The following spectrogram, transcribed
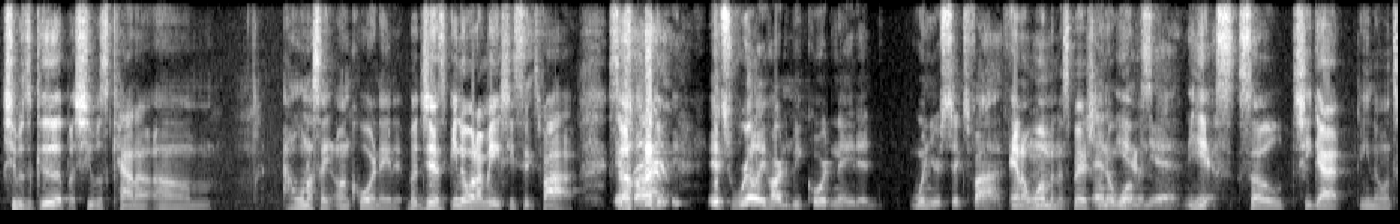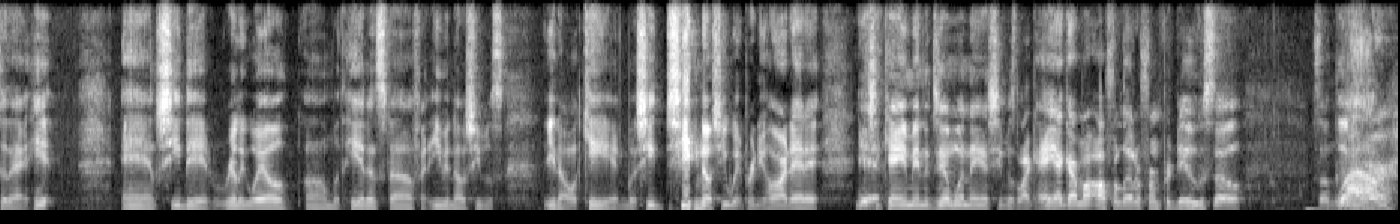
she was good, but she was kind of, um, I don't want to say uncoordinated, but just you know what I mean. She's six five, so it's. To, it's really hard to be coordinated when you're six five. and a woman especially, And a woman, yes. yeah, yeah. yes. So she got you know into that HIIT, and she did really well um, with HIIT and stuff. And even though she was, you know, a kid, but she, she you know she went pretty hard at it. And Yeah. She came in the gym one day and she was like, "Hey, I got my offer letter from Purdue, so so good for Wow. her."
